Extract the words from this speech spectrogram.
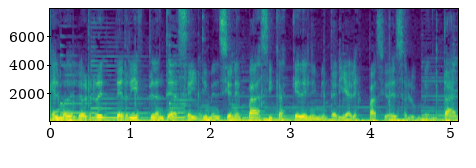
el modelo de Riff plantea seis dimensiones básicas que delimitaría el espacio de salud mental,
